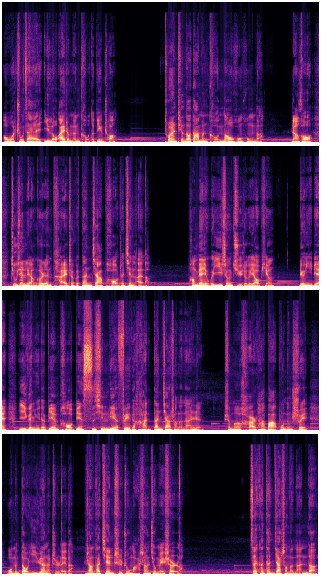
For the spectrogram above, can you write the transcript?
哦，我住在一楼挨着门口的病床，突然听到大门口闹哄哄的，然后就见两个人抬着个担架跑着进来了，旁边有个医生举着个药瓶，另一边一个女的边跑边撕心裂肺地喊担架上的男人，什么孩儿他爸不能睡，我们到医院了之类的，让他坚持住，马上就没事了。再看担架上的男的，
